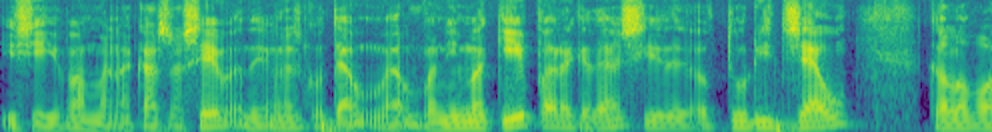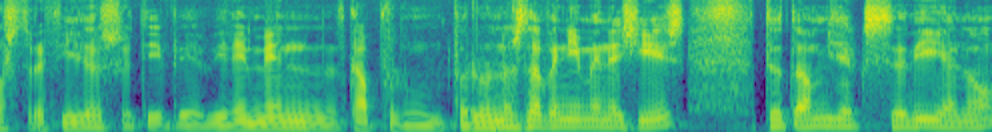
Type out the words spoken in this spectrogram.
I sí, vam anar a casa seva, diem, escolteu, veu, venim aquí perquè eh, si autoritzeu que la vostra filla surti. Evidentment, cap per un, per un esdeveniment així, tothom hi accedia, no?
